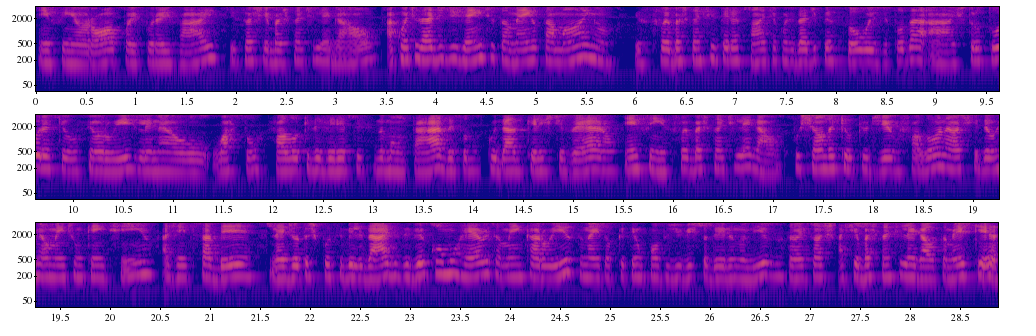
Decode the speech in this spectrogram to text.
enfim, Europa e por aí vai. Isso achei bastante legal. A quantidade de gente também, o tamanho isso foi bastante interessante, a quantidade de pessoas e toda a estrutura que o senhor Weasley, né, o, o Arthur, falou que deveria ter sido montada e todo o cuidado que eles tiveram. Enfim, isso foi bastante legal. Puxando aqui o que o Diego falou, né, eu acho que deu realmente um quentinho a gente saber, né, de outras possibilidades e ver como o Harry também encarou isso, né, então porque tem um ponto de vista dele no livro. Então isso eu achei bastante legal também, porque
